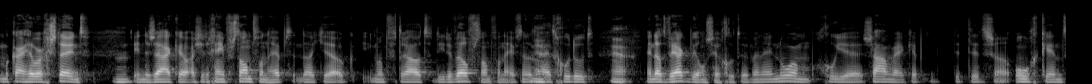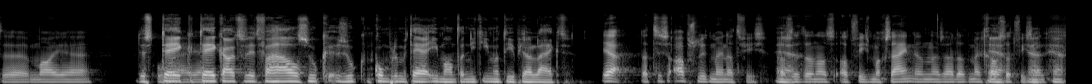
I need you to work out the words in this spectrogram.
elkaar heel erg steunt mm. in de zaken. Als je er geen verstand van hebt, dat je ook iemand vertrouwt die er wel verstand van heeft en dat hij het goed doet. Ja. En dat werkt bij ons heel goed. We hebben een enorm goede samenwerking. Dit, dit is een ongekend uh, mooie... Dus take, take-out van dit verhaal, zoek, zoek een complementair iemand en niet iemand die op jou lijkt. Ja, dat is absoluut mijn advies. Als het dan als advies mag zijn, dan zou dat mijn grootste advies zijn. En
